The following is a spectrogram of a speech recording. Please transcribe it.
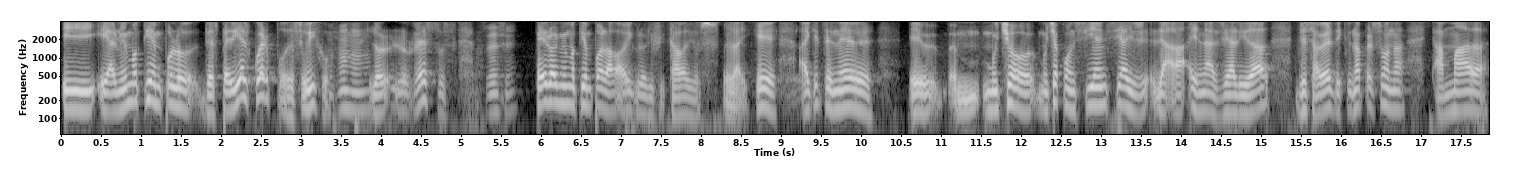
y, al mismo tiempo lo despedía el cuerpo de su hijo, los, los restos. Pero al mismo tiempo alababa y glorificaba a Dios. ¿verdad? Hay, que, hay que tener eh, mucho, mucha conciencia en la realidad de saber de que una persona amada,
